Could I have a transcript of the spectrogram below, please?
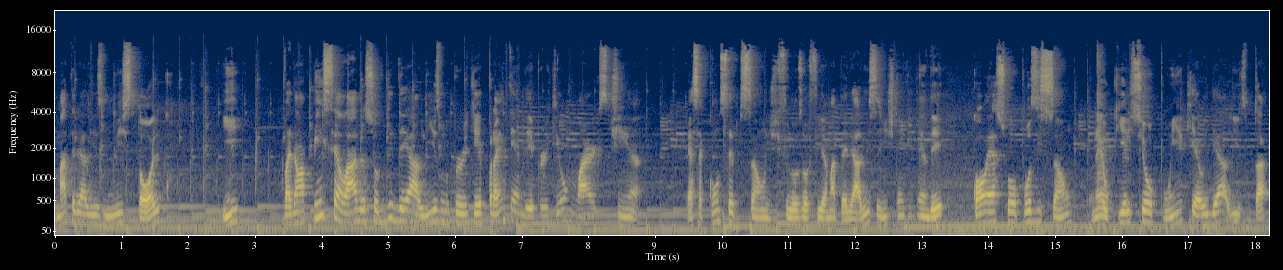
materialismo histórico e vai dar uma pincelada sobre idealismo, porque para entender por que o Marx tinha essa concepção de filosofia materialista, a gente tem que entender qual é a sua oposição, né, o que ele se opunha, que é o idealismo, tá?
